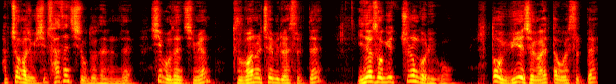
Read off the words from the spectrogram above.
합쳐가지고 14cm 정도 되는데 15cm면 두 바늘 채비를 했을 때 이 녀석이 출렁거리고 또 위에 제가 했다고 했을 때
